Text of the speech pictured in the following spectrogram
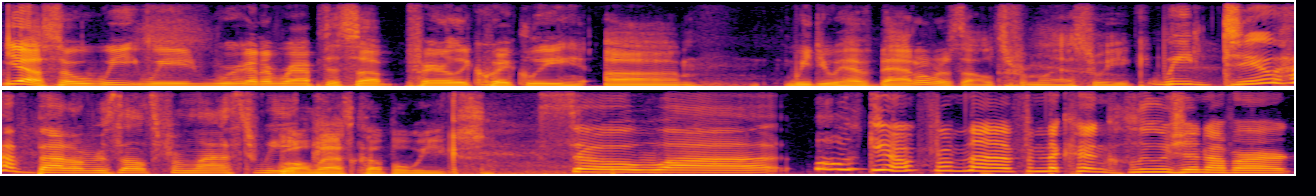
yeah, so we we we're gonna wrap this up fairly quickly. Um, we do have battle results from last week. We do have battle results from last week. Well, last couple weeks. So, uh, well, you know, from the from the conclusion of our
